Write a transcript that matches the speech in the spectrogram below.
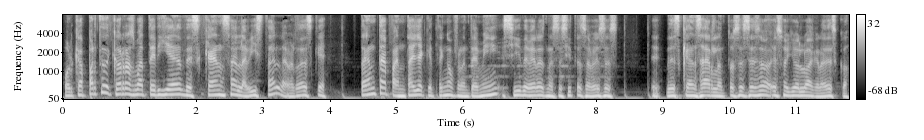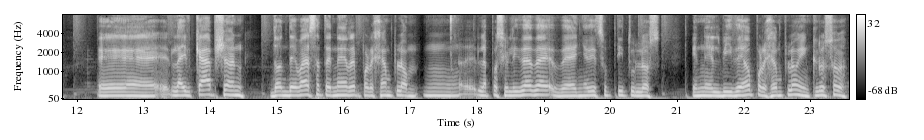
Porque aparte de que ahorras batería, descansa la vista. La verdad es que tanta pantalla que tengo frente a mí, sí de veras necesitas a veces eh, descansarla. Entonces eso, eso yo lo agradezco. Eh, live caption, donde vas a tener, por ejemplo, mmm, la posibilidad de, de, añadir subtítulos en el video, por ejemplo, incluso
